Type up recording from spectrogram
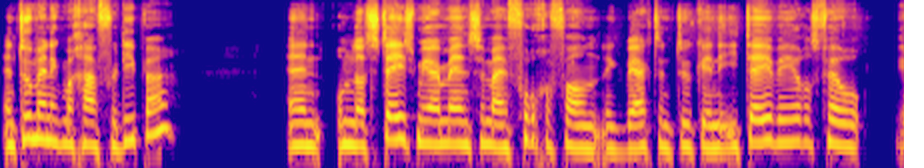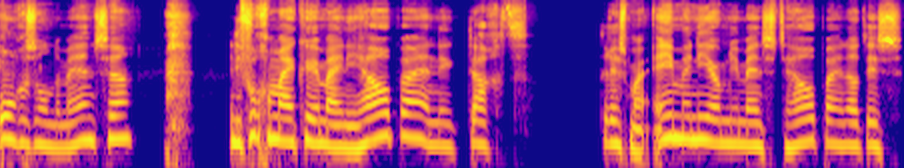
En toen ben ik me gaan verdiepen. En omdat steeds meer mensen mij vroegen van, ik werkte natuurlijk in de IT-wereld, veel ongezonde mensen. En die vroegen mij, kun je mij niet helpen? En ik dacht, er is maar één manier om die mensen te helpen. En dat is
